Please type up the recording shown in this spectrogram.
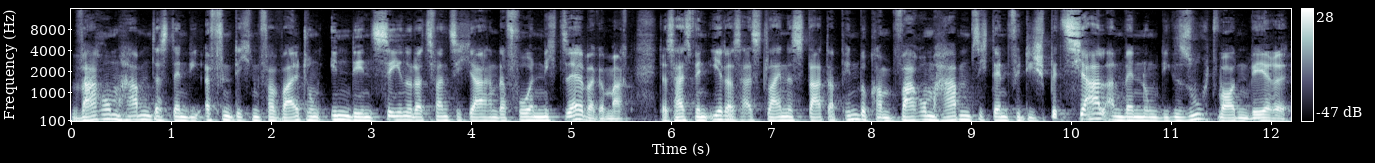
warum haben das denn die öffentlichen Verwaltungen in den 10 oder 20 Jahren davor nicht selber gemacht? Das heißt, wenn ihr das als kleines Startup hinbekommt, warum haben sich denn für die Spezialanwendung, die gesucht worden wäre,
